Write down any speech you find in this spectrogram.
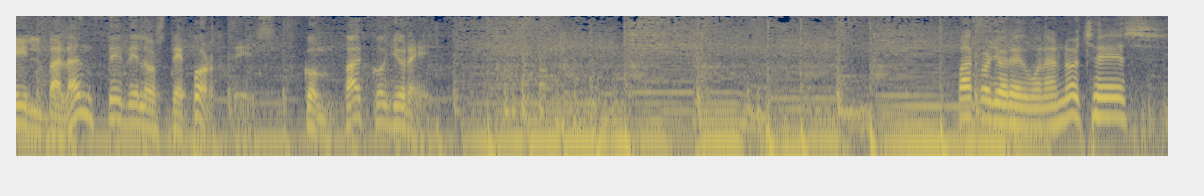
El balance de los deportes con Paco Lloret. Paco Lloret, buenas noches.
